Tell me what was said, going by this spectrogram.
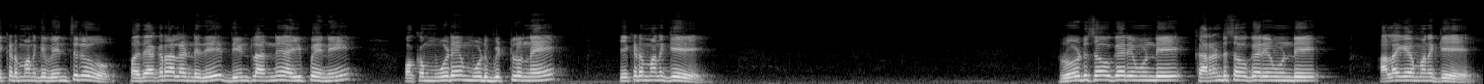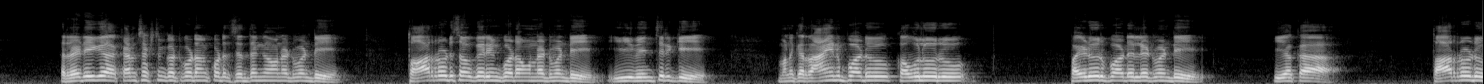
ఇక్కడ మనకి వెంచరు పది ఎకరాలండి ఇది. దీంట్లో అన్నీ అయిపోయినాయి. ఒక మూడే మూడు బిట్లు ఉన్నాయి. ఇక్కడ మనకి రోడ్డు సౌకర్యం ఉండి కరెంటు సౌకర్యం ఉండి అలాగే మనకి రెడీగా కన్స్ట్రక్షన్ కట్టుకోవడానికి కూడా సిద్ధంగా ఉన్నటువంటి తార్ రోడ్డు సౌకర్యం కూడా ఉన్నటువంటి ఈ వెంచర్కి మనకి రాయనపాడు కవులూరు పైడూరుపాడు వెళ్ళేటువంటి ఈ యొక్క తార్ రోడ్డు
